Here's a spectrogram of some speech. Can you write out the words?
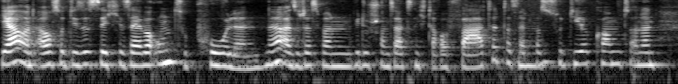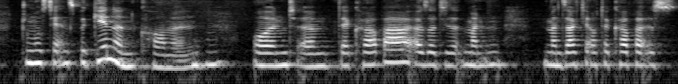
ja, und auch so dieses sich selber umzupolen. Ne? Also, dass man, wie du schon sagst, nicht darauf wartet, dass mhm. etwas zu dir kommt, sondern du musst ja ins Beginnen kommen. Mhm. Und ähm, der Körper, also diese, man, man sagt ja auch, der Körper ist,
